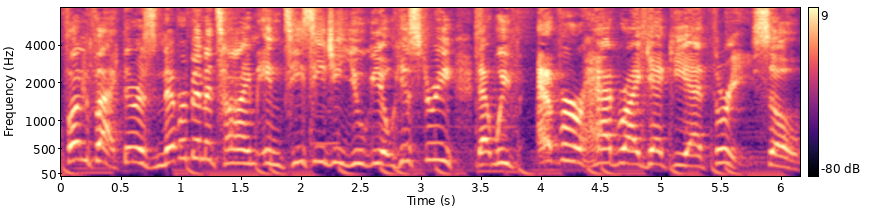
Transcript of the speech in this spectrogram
Fun fact, there has never been a time in TCG Yu-Gi-Oh history that we've ever had Raigeki at 3, so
